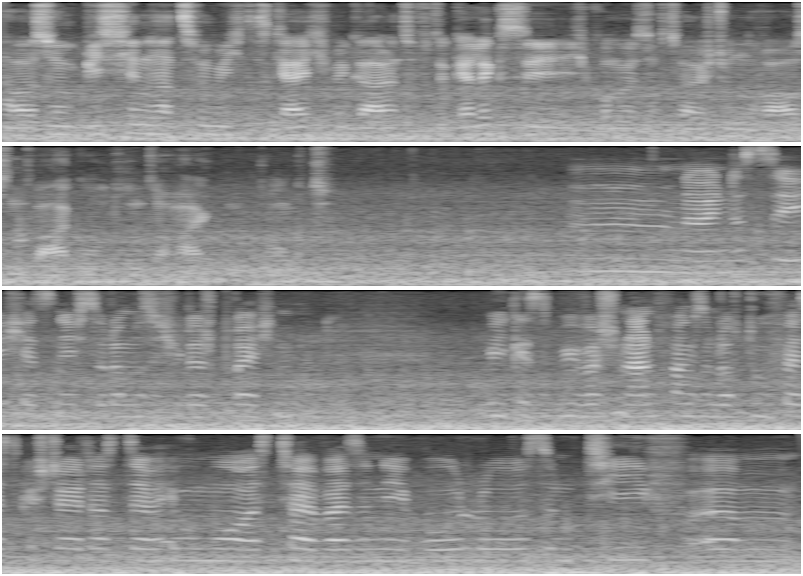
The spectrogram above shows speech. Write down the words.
Aber so ein bisschen hat es für mich das gleiche wie Guardians of the Galaxy. Ich komme jetzt noch zwei Stunden raus und war gut unterhalten. Punkt. Mm, nein, das sehe ich jetzt nicht so, da muss ich widersprechen. Wie, wie wir schon anfangs und auch du festgestellt hast, der Humor ist teilweise niveaulos und tief. Ähm,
